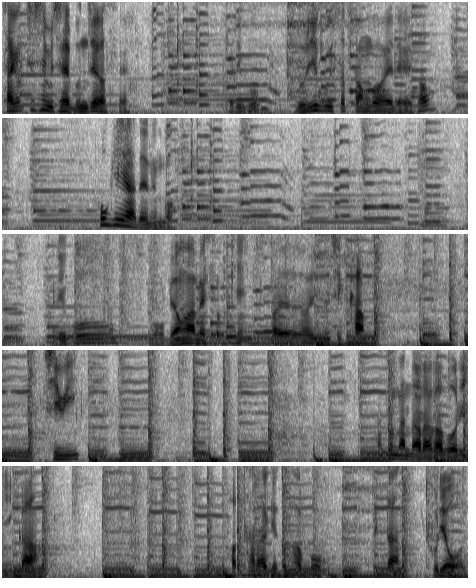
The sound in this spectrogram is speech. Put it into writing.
자격지심이 제일 문제였어요. 그리고 누리고 있었던 거에 대해서 포기해야 되는 거. 그리고 뭐 명함에 썩힌 써져 있는 직함, 지위. 한순간 날아가 버리니까 허탈하기도 하고 일단 두려워요.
